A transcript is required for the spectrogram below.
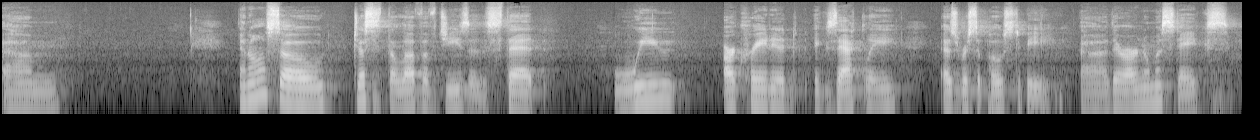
Um, and also just the love of Jesus that we are created exactly as we're supposed to be. Uh, there are no mistakes,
